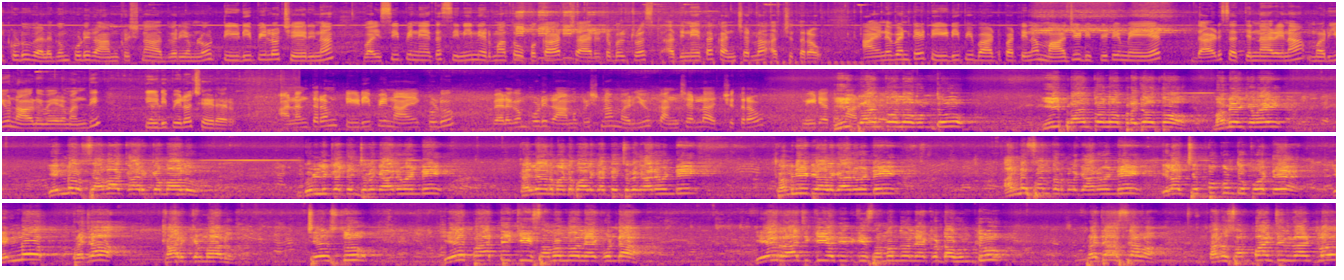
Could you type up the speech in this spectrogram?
నాయకుడు వెలగంపూడి రామకృష్ణ ఆధ్వర్యంలో టీడీపీలో చేరిన వైసీపీ నేత సినీ నిర్మాత ఉపకార్ చారిటబుల్ ట్రస్ట్ అధినేత కంచర్ల అచ్యుతరావు. ఆయన వెంటే టీడీపీ బాట పట్టిన మాజీ డిప్యూటీ మేయర్ దాడి సత్యనారాయణ మరియు నాలుగు వేల మంది టీడీపీలో చేరారు. అనంతరం టీడీపీ నాయకుడు వెలగంపూడి రామకృష్ణ మరియు కంచర్ల అచ్యుతరావు మీడియాతో ఈ మాట్లాడారు. ప్రాంతంలో ఉంటూ ఈ ప్రాంతంలో ప్రజలతో మమేకమై ఎన్నో సేవా కార్యక్రమాలు గుళ్ళు కట్టించడం కానివ్వండి కళ్యాణ మండపాలు కట్టించడం కానివ్వండి కమ్యూనిటీ హాల్ కానివ్వండి అన్న సందర్భాలు కానివ్వండి ఇలా చెప్పుకుంటూ పోతే ఎన్నో ప్రజా కార్యక్రమాలు చేస్తూ ఏ పార్టీకి సంబంధం లేకుండా ఏ రాజకీయ దీనికి సంబంధం లేకుండా ఉంటూ ప్రజాసేవ తను సంపాదించిన దాంట్లో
